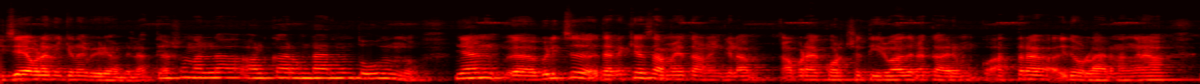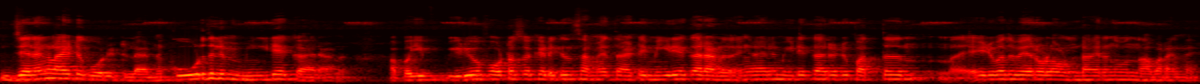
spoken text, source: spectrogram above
Vijay അവിടെ നിൽക്കുന്ന വീഡിയോ ഉണ്ടല്ലോ അത്യാവശ്യം നല്ല ആൾക്കാരുണ്ടായിരുന്നു തോന്നുന്നു ഞാൻ വിളിച്ച് തിരക്കിയ സമയത്താണെങ്കിലും അവിടെ കുറച്ച് തിരുവാതിരക്കാരും അത്ര ഇതുള്ളായിരുന്നു അങ്ങനെ ജനങ്ങളായിട്ട് കൂടിയിട്ടില്ലായിരുന്നു കൂടുതലും മീഡിയക്കാരാണ് അപ്പോൾ ഈ വീഡിയോ ഫോട്ടോസ് ഒക്കെ എടുക്കുന്ന സമയത്തായിട്ട് മീഡിയക്കാരാണ് എങ്ങനെയായാലും മീഡിയക്കാർ ഒരു പത്ത് എഴുപത് പേരോളം ഉണ്ടായിരുന്നു എന്നാണ് പറയുന്നത്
